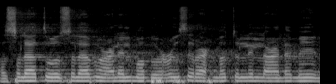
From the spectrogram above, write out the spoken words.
لله رب العالمين الصلاة والسلام على المبعوث رحمة للعالمين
